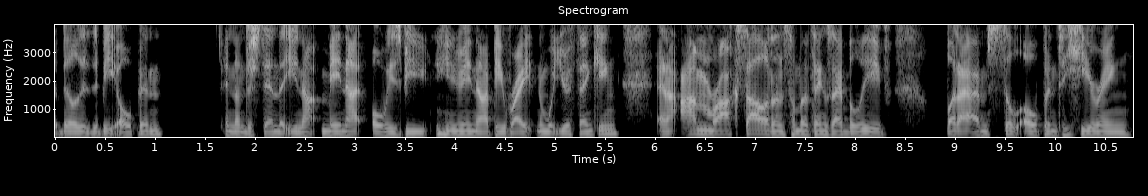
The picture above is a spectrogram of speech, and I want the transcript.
ability to be open and understand that you not may not always be you may not be right in what you're thinking. And I'm rock solid on some of the things I believe, but I'm still open to hearing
